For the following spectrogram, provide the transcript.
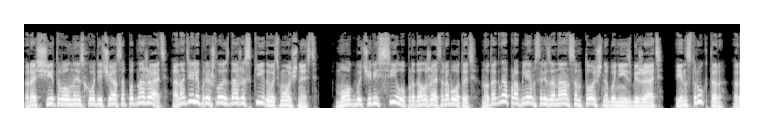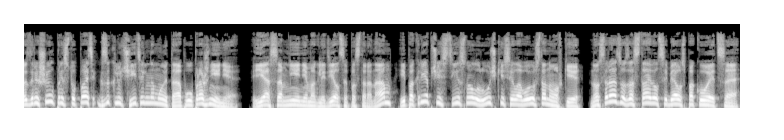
Рассчитывал на исходе часа поднажать, а на деле пришлось даже скидывать мощность. Мог бы через силу продолжать работать, но тогда проблем с резонансом точно бы не избежать. Инструктор разрешил приступать к заключительному этапу упражнения. Я с сомнением огляделся по сторонам и покрепче стиснул ручки силовой установки, но сразу заставил себя успокоиться.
